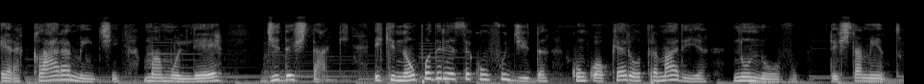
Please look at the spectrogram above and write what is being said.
era claramente uma mulher de destaque e que não poderia ser confundida com qualquer outra Maria no Novo Testamento.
